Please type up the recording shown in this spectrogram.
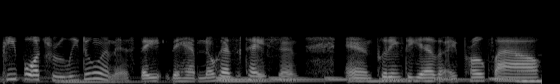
people are truly doing this. They they have no hesitation in putting together a profile.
